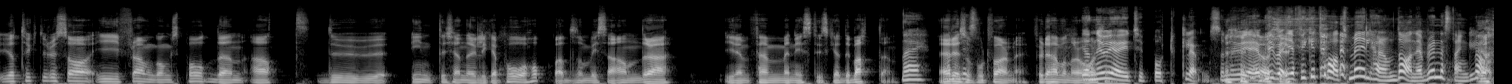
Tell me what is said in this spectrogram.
Jag tyckte du sa i Framgångspodden att du inte känner dig lika påhoppad som vissa andra i den feministiska debatten. Nej, Är det så fortfarande? För det här var några Ja, år nu är sedan. jag ju typ bortglömd. Så nu är jag, jag, blev, jag fick ett hatmejl häromdagen, jag blev nästan glad.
